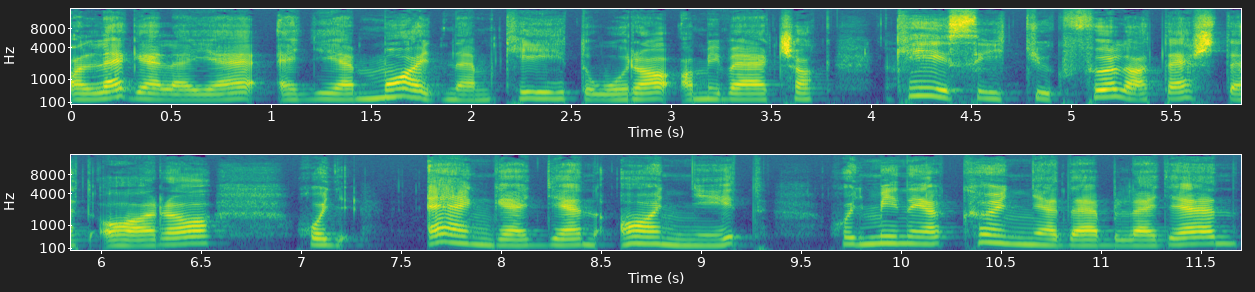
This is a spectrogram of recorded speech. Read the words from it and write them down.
a legeleje egy ilyen majdnem két óra, amivel csak készítjük föl a testet arra, hogy engedjen annyit, hogy minél könnyedebb legyen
